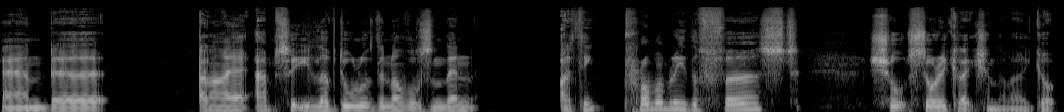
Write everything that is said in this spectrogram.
and uh, and I absolutely loved all of the novels. And then I think probably the first short story collection that I got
